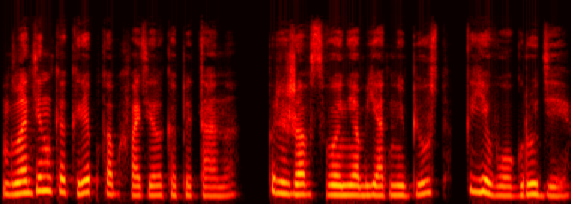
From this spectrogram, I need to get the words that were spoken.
блондинка крепко обхватила капитана, прижав свой необъятный бюст к его груди.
